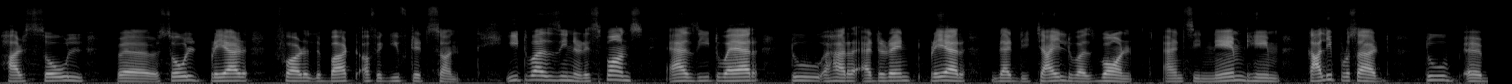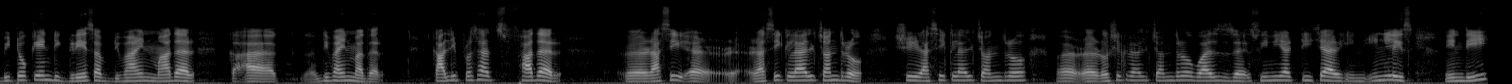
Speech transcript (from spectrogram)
her soul uh, soul prayer for the birth of a gifted son it was in response as it were to her adherent prayer that the child was born and she named him Kali Prasad to uh, betoken the grace of Divine Mother, uh, Divine Mother. Kali Prasad's father, uh, uh, Rasiklal Chandra, Sri Rasiklal Chandra, uh, uh, Chandra was a senior teacher in English in the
